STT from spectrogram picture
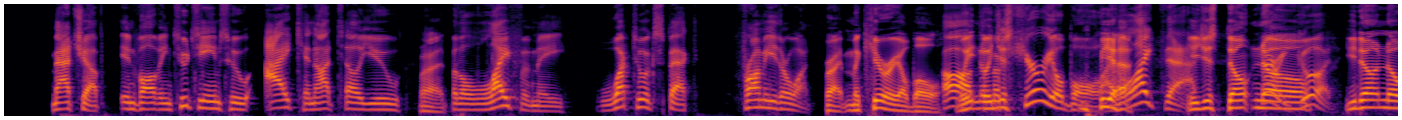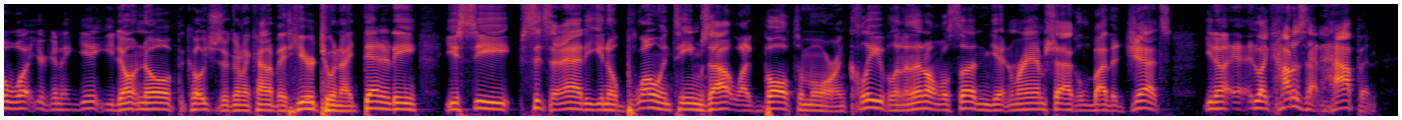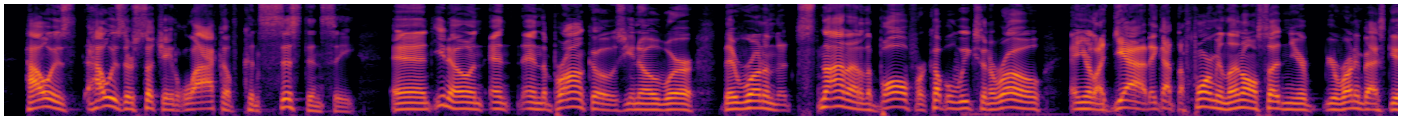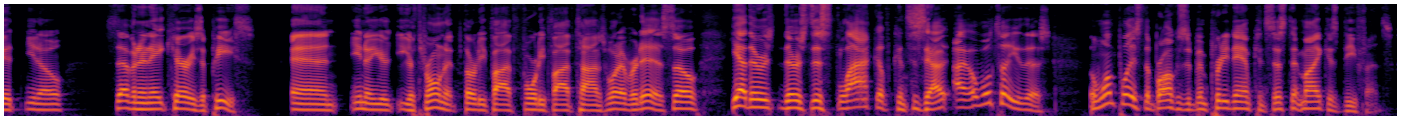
matchup involving two teams who I cannot tell you Right. for the life of me what to expect from either one. Right. Mercurial Bowl. Oh, we, the we just Mercurial Bowl. Yeah. I like that. You just don't Very know. good. You don't know what you're going to get. You don't know if the coaches are going to kind of adhere to an identity. You see Cincinnati, you know, blowing teams out like Baltimore and Cleveland, and then all of a sudden getting ramshackled by the Jets. You know, eh, like how does that happen? How is how is there such a lack of consistency? And you know, and and and the Broncos, you know, where they're running the snot out of the ball for a couple weeks in a row, and you're like, yeah, they got the formula, and all of a sudden your your running backs get you know seven and eight carries apiece, and you know you're you're throwing it 35, 45 times, whatever it is. So yeah, there's there's this lack of consistency. I, I will tell you this: the one place the Broncos have been pretty damn consistent, Mike, is defense.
